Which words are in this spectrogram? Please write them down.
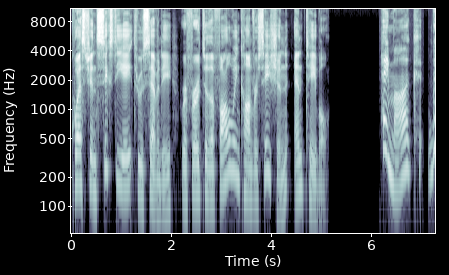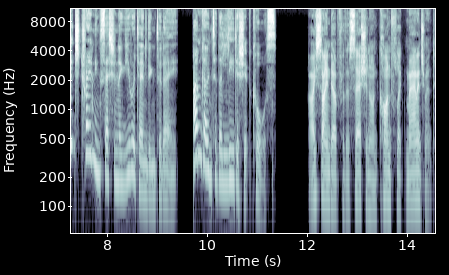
Questions 68 through 70 refer to the following conversation and table. Hey, Mark, which training session are you attending today? I'm going to the leadership course. I signed up for the session on conflict management.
